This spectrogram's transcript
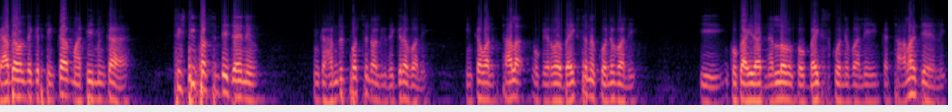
పేదవాళ్ళ దగ్గరికి ఇంకా మా టీం ఇంకా సిక్స్టీ పర్సెంటేజ్ జాయిన్ ఇంకా హండ్రెడ్ పర్సెంట్ వాళ్ళకి దగ్గర అవ్వాలి. ఇంకా వాళ్ళకి చాలా ఒక ఇరవై బైక్స్ అన్న కొనివ్వాలి. ఈ ఇంకొక ఐదారు నెలల్లో ఒక బైక్స్ కొనివ్వాలి. ఇంకా చాలా చేయాలి.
